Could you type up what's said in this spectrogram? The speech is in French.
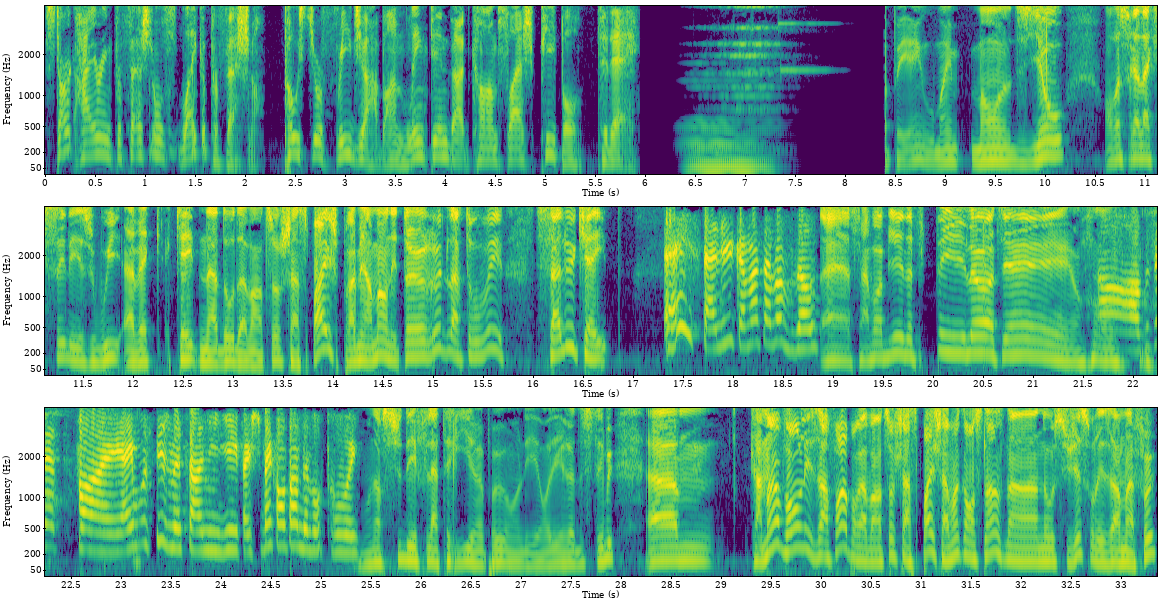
Start hiring professionals like a professional. Post your free job on linkedin.com/people slash people today. européens ou même mondiaux. On va se relaxer des ouïes avec Kate Nadeau d'Aventure Chasse-Pêche. Premièrement, on est heureux de la retrouver. Salut Kate. Hey, salut, comment ça va vous autres? Euh, ça va bien depuis que t'es là, tiens. Oh, vous êtes fin. Hey, moi aussi, je me suis ennuyée. Fait que je suis bien contente de vous retrouver. on a reçu des flatteries un peu, on les, on les redistribue. Euh, comment vont les affaires pour Aventure Chasse-Pêche avant qu'on se lance dans nos sujets sur les armes à feu?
